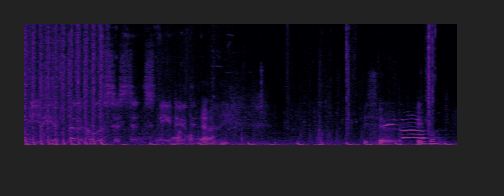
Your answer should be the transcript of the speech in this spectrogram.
Immediate medical assistance needed. Weón. Dice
